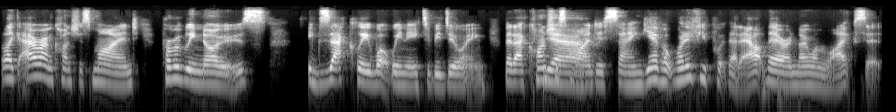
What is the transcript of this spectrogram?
like our unconscious mind probably knows exactly what we need to be doing. But our conscious yeah. mind is saying, yeah, but what if you put that out there and no one likes it?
